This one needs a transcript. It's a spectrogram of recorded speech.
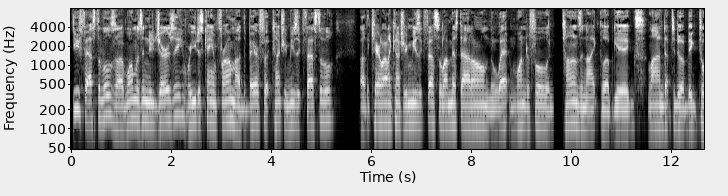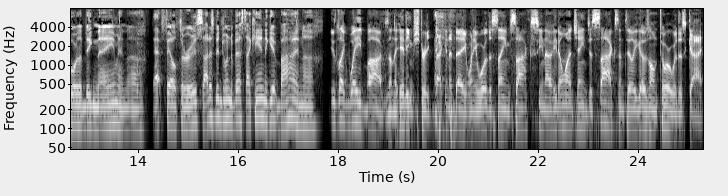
few festivals. Uh, one was in New Jersey, where you just came from, uh, the Barefoot Country Music Festival. Uh, the Carolina Country Music Festival I missed out on, the Wet and Wonderful, and tons of nightclub gigs. Lined up to do a big tour with a big name, and uh, that fell through. So I just been doing the best I can to get by, and uh, He was like Wade Boggs on the hitting streak back in the day when he wore the same socks. You know, he don't want to change his socks until he goes on tour with this guy.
